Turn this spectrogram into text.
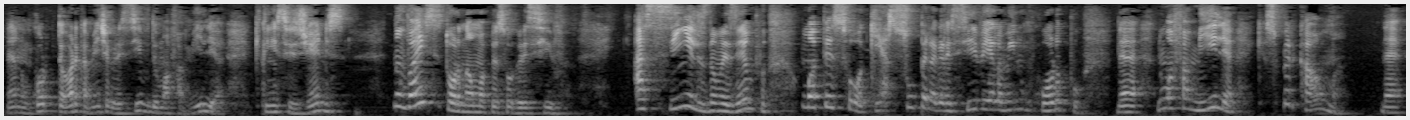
né? Num corpo teoricamente agressivo de uma família que tem esses genes, não vai se tornar uma pessoa agressiva. Assim, eles dão um exemplo, uma pessoa que é super agressiva e ela vem num corpo, né, numa família que é super calma, né?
